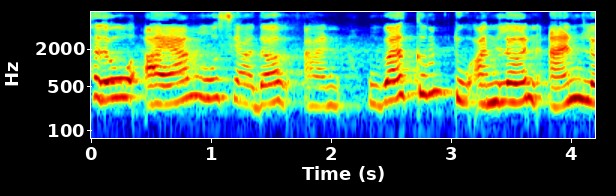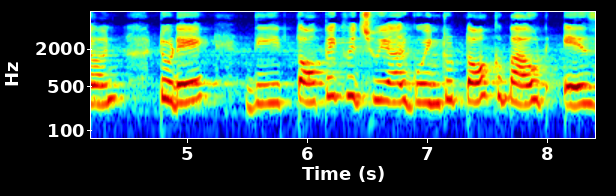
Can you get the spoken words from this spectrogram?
Hello, I am Mos Yadav and welcome to Unlearn and Learn. Today, the topic which we are going to talk about is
